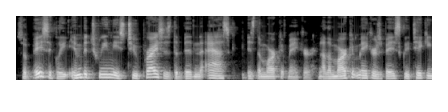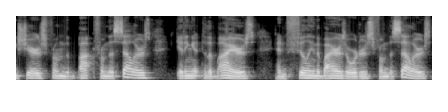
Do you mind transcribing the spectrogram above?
So basically, in between these two prices, the bid and the ask, is the market maker. Now the market maker is basically taking shares from the from the sellers, getting it to the buyers, and filling the buyers' orders from the sellers,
